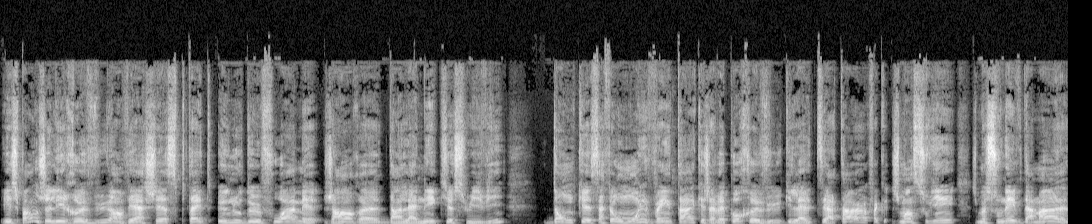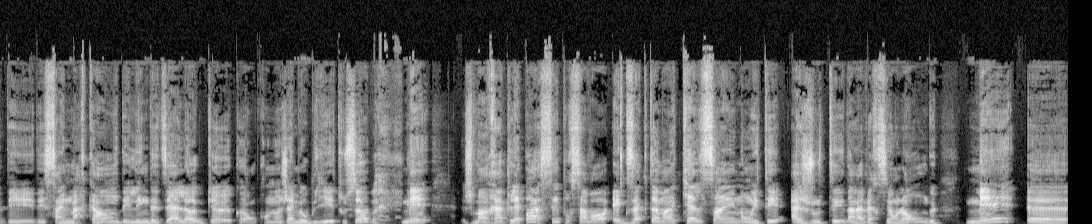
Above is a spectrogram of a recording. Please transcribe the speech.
et je pense que je l'ai revu en VHS peut-être une ou deux fois, mais genre dans l'année qui a suivi. Donc, euh, ça fait au moins 20 ans que j'avais pas revu Gladiateur. Fait que je m'en souviens, je me souvenais évidemment euh, des, des scènes marquantes, des lignes de dialogue qu'on n'a jamais oublié, tout ça. Mais je m'en rappelais pas assez pour savoir exactement quelles scènes ont été ajoutées dans la version longue. Mais euh,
